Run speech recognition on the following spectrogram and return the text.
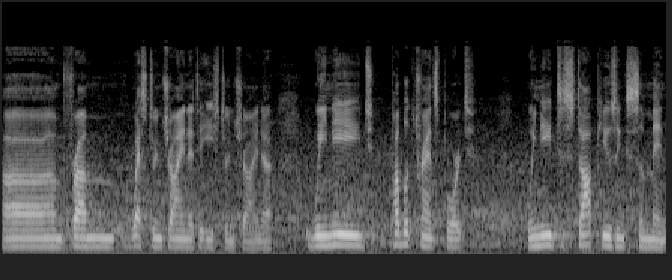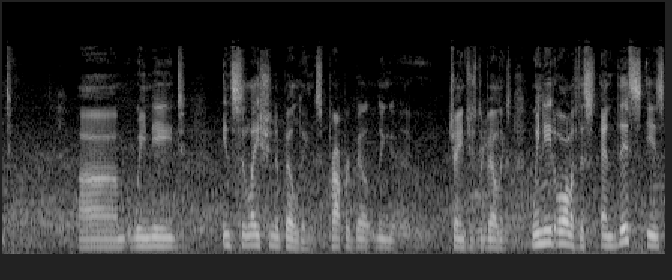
um, from Western China to Eastern China. We need public transport. We need to stop using cement. Um, we need insulation of buildings, proper building uh, changes to buildings. We need all of this, and this is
